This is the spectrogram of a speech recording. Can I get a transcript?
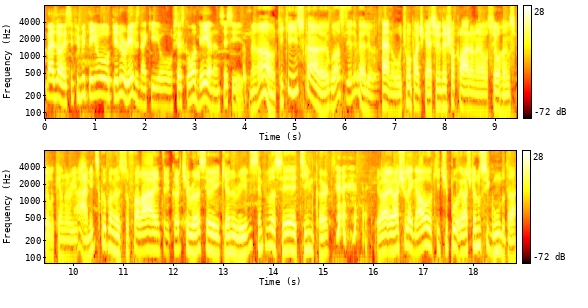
Mas, ó, esse filme tem o Keanu Reeves, né? Que o Sescon odeia, né? Não sei se. Não, o que que é isso, cara? Eu gosto dele, velho. É, no último podcast ele deixou claro, né? O seu ranço pelo Keanu Reeves. Ah, me desculpa, meu. Se tu falar entre Kurt Russell e Keanu Reeves, sempre você é Team Kurt. Eu, eu acho legal que, tipo, eu acho que é no segundo, tá?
